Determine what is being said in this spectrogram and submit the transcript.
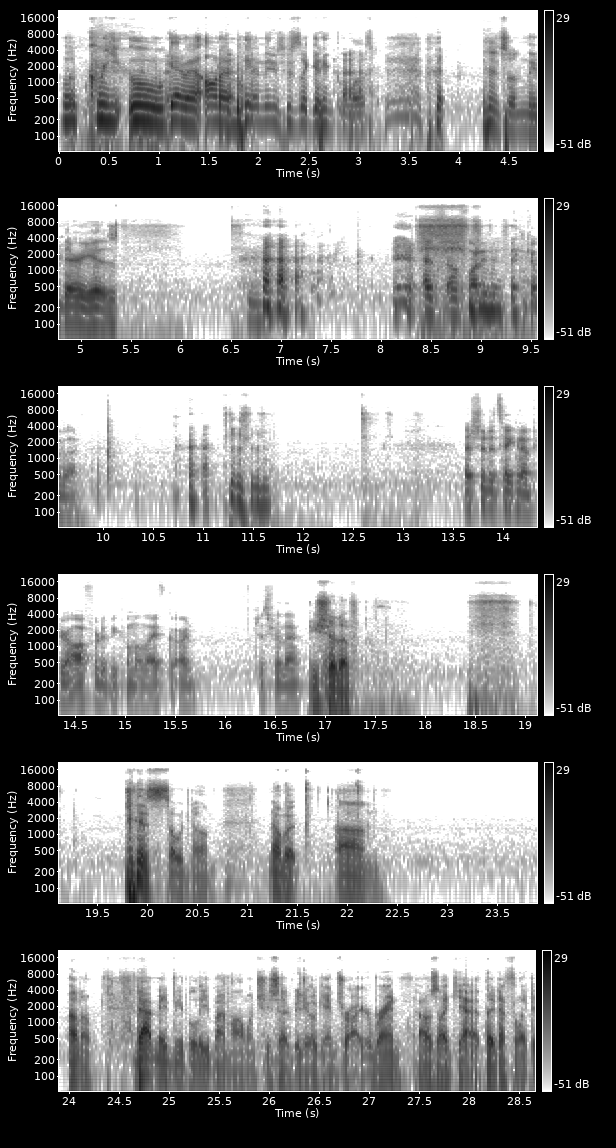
foot creep," ooh, get him on him, and he's just like getting close, and suddenly there he is. That's so funny to think about. I should have taken up your offer to become a lifeguard, just for that. You should have. it's so dumb. No, but um, I don't know. That made me believe my mom when she said video games rot your brain. I was like, yeah, they definitely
